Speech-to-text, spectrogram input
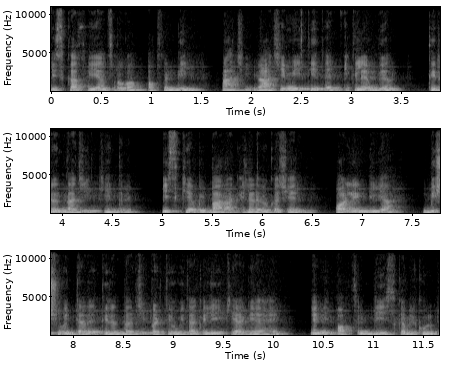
इसका सही आंसर होगा ऑप्शन डी रांची। रांची में स्थित है एकलव्य तीरंदाजी केंद्र। इसके अभी बारह खिलाड़ियों का चयन ऑल इंडिया विश्वविद्यालय तीरंदाजी प्रतियोगिता के लिए किया गया है, यानी ऑप्शन डी इसका बिल्कुल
